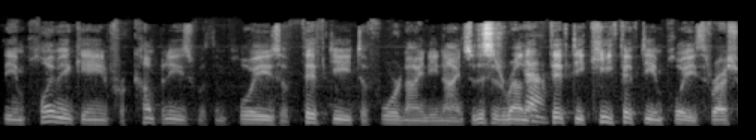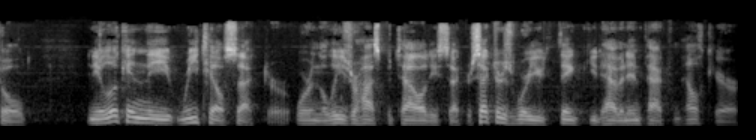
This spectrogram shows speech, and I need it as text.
the employment gain for companies with employees of 50 to 499, so this is around yeah. that 50 key 50 employee threshold and you look in the retail sector or in the leisure hospitality sector, sectors where you think you'd have an impact from healthcare.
